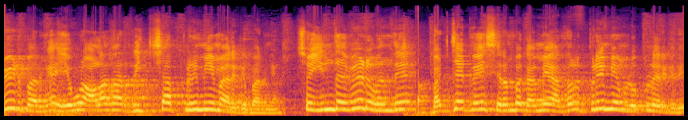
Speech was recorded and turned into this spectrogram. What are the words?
வீடு பாருங்க எவ்வளோ அழகா ரிச்சா ப்ரீமியமா இருக்கு பாருங்க. ஸோ இந்த வீடு வந்து பட்ஜெட் வைஸ் ரொம்ப கம்மியா இருந்தாலும் ப்ரீமியம் லுக்கில் இருக்குது.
